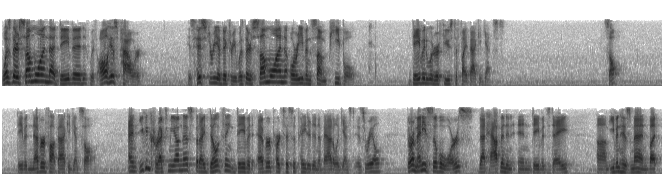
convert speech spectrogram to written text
was there someone that David, with all his power, his history of victory, was there someone or even some people David would refuse to fight back against? Saul. David never fought back against Saul. And you can correct me on this, but I don't think David ever participated in a battle against Israel. There are many civil wars that happened in, in David's day, um, even his men, but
